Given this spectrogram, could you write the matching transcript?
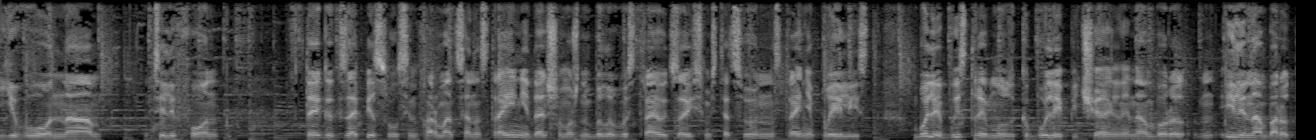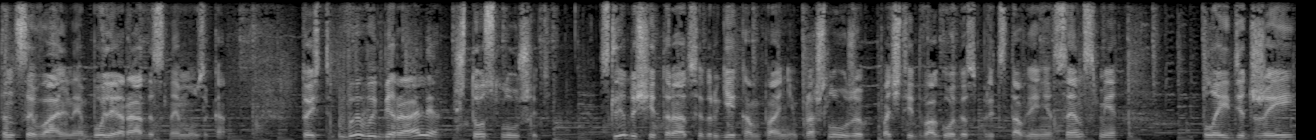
его на телефон. В тегах записывалась информация о настроении, дальше можно было выстраивать в зависимости от своего настроения плейлист. Более быстрая музыка, более печальная, наоборот, или наоборот, танцевальная, более радостная музыка. То есть вы выбирали, что слушать. Следующая итерация другие компании. Прошло уже почти два года с представления SenseMe, Play DJ,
